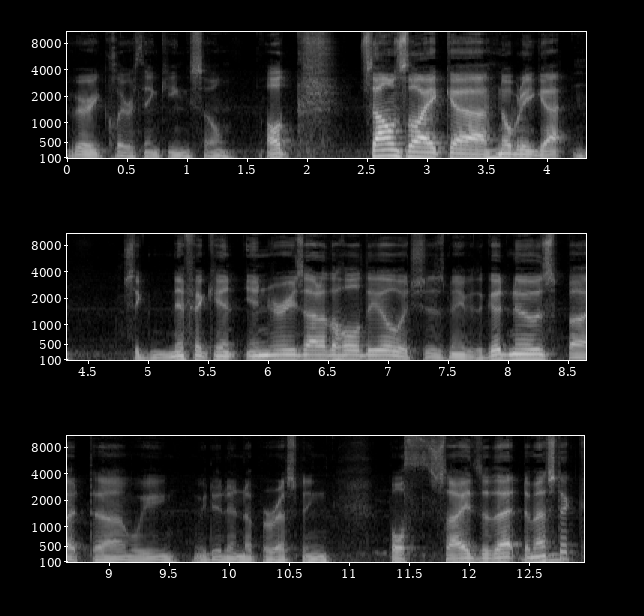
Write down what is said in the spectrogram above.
very clear thinking. So, all sounds like uh, nobody got significant injuries out of the whole deal, which is maybe the good news. But uh, we we did end up arresting both sides of that domestic,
